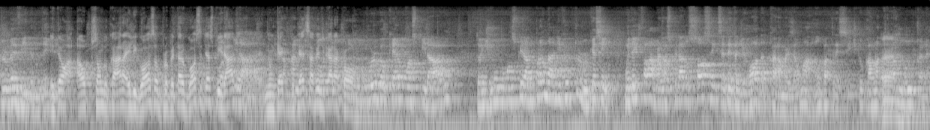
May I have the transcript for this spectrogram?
Turbo é vida, não tem Então a, a opção do cara, ele gosta, o proprietário gosta de aspirado, não quer, não quer saber de caracol. Um turbo, eu quero um aspirado. Então a gente montou um aspirado para andar nível turbo. Porque assim, muita gente fala, ah, mas o aspirado só 170 de roda, cara, mas é uma rampa crescente que o carro não acaba É. nunca, né?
